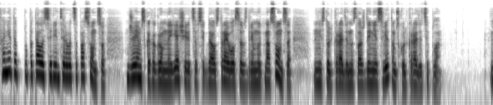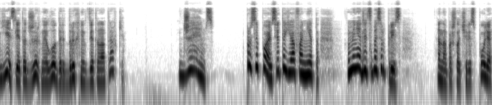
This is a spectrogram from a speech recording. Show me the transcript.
Фанета попыталась ориентироваться по солнцу. Джеймс, как огромная ящерица, всегда устраивался вздремнуть на солнце, не столько ради наслаждения светом, сколько ради тепла. Если этот жирный лодырь дрыхнет где-то на травке... «Джеймс, просыпайся, это я, Фанета. У меня для тебя сюрприз». Она пошла через поле,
